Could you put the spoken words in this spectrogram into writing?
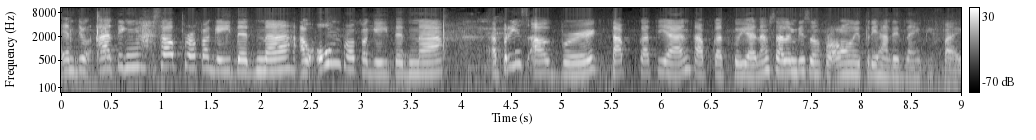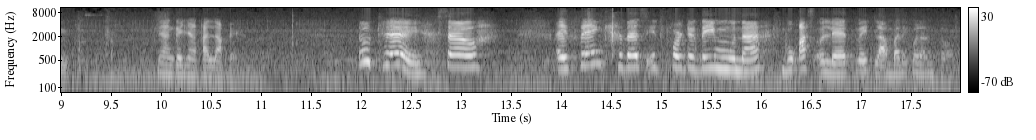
And yung ating self-propagated na, our own propagated na uh, Prince Albert. Top cut yan. Top cut ko yan. I'm selling this one for only 395. Yan, ganyan kalaki. Okay. So, I think that's it for today muna. Bukas ulit. Wait lang, balik ko lang to.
